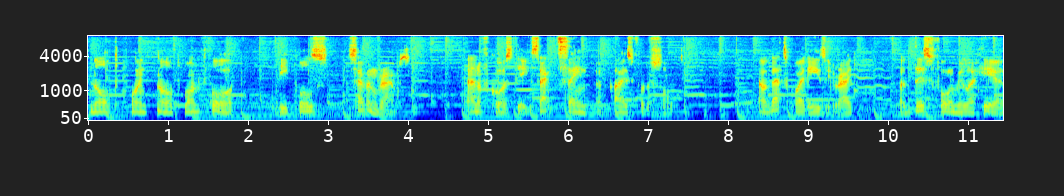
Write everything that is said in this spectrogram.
0.014 equals 7 grams. And of course the exact same applies for the salt. Now that's quite easy, right? But this formula here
